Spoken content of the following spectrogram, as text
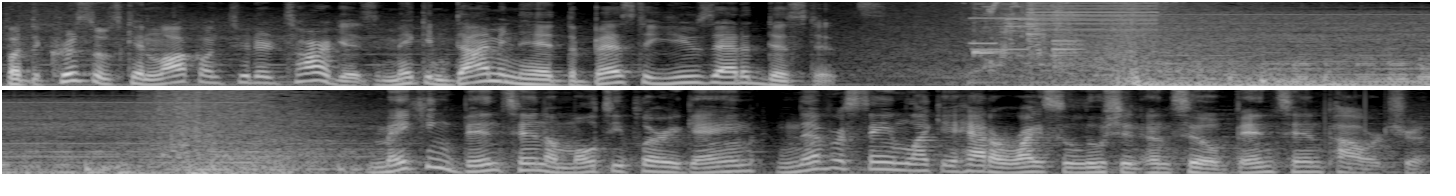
but the crystals can lock onto their targets, making Diamondhead the best to use at a distance. Making Ben 10 a multiplayer game never seemed like it had a right solution until Ben 10 Power Trip.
